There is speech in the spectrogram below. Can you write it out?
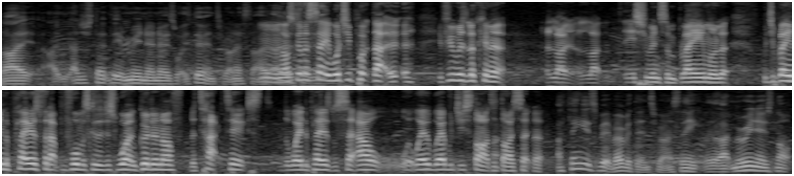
Like, I, I just don't think Mourinho knows what he's doing to be honest. Mm, I was going to say, would you put that uh, if you was looking at like, like issuing some blame, or look- would you blame the players for that performance because they just weren't good enough? The tactics, the way the players were set out. Where, where would you start to dissect that? I think it's a bit of everything, to be honest. I think like Mourinho's not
